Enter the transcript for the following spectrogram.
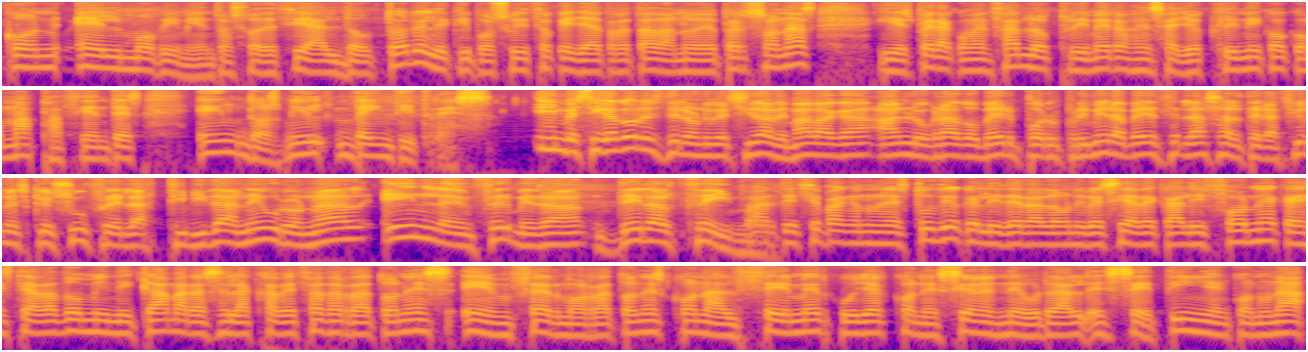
con el movimiento. Eso decía el doctor, el equipo suizo que ya ha tratado a nueve personas y espera comenzar los primeros ensayos clínicos con más pacientes en 2023. Investigadores de la Universidad de Málaga han logrado ver por primera vez las alteraciones que sufre la actividad neuronal en la enfermedad del Alzheimer. Participan en un estudio que lidera la Universidad de California que ha instalado minicámaras en las cabezas de ratones enfermos, ratones con Alzheimer cuyas conexiones neurales se tiñen con una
